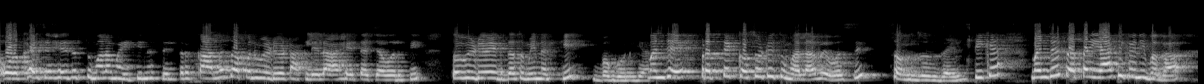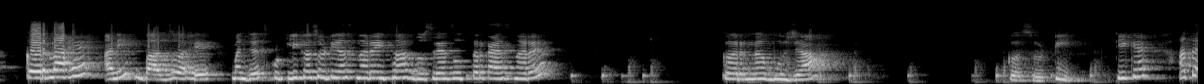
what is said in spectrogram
ओळखायच्या हे जर तुम्हाला माहिती नसेल तर कालच आपण व्हिडिओ टाकलेला आहे त्याच्यावरती. तो व्हिडिओ एकदा तुम्ही नक्की बघून घ्या. म्हणजे प्रत्येक कसोटी तुम्हाला व्यवस्थित समजून जाईल. ठीक आहे? म्हणजेच आता या ठिकाणी बघा. कर्ण आहे आणि बाजू आहे. म्हणजेच कुठली कसोटी असणार आहे इथं? दुसऱ्याचं उत्तर काय असणार आहे? कर्णभुजा कसोटी. ठीक आहे? आता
